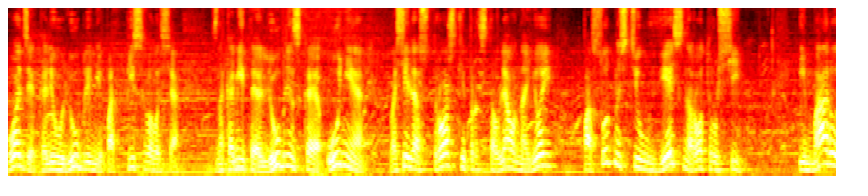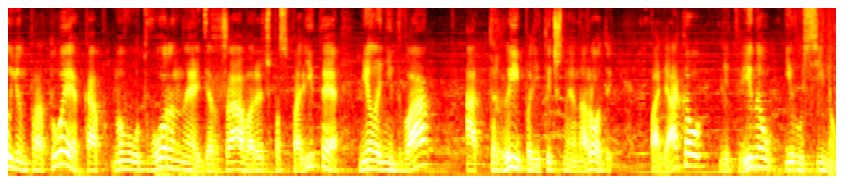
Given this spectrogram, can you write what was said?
годзе, калі ў Любліні падпісвалася знакамітая люблінская унія, Васіль Астрожскі прадстаўляў на ёй па сутнасці ўвесь народ Русі. І марыў ён пра тое, каб новаўтвораная дзяржава рэч паспалітая мела не два, а тры палітычныя народы: палякаў, літвінаў і русінаў.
